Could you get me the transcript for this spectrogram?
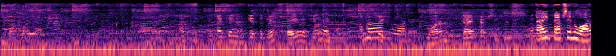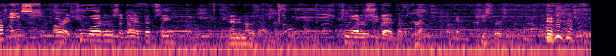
stop by yet. Uh, I can, I can get the drinks for you if you like. I'm gonna Uh, take water. water, Diet Pepsi, please, Diet Pepsi and water, please. All right, two waters, a Diet Pepsi. And another Diet Pepsi. Two waters, two Diet Pepsi. Correct. Okay. She's thirsty.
